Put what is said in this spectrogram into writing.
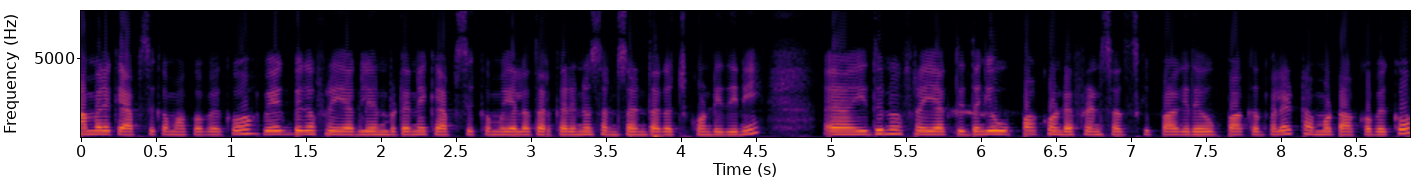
ಆಮೇಲೆ ಕ್ಯಾಪ್ಸಿಕಮ್ ಹಾಕೋಬೇಕು. ಬೇಗ ಬೇಗ ಫ್ರೈ ಆಗಲಿ ಅಂದ್ಬಿಟ್ಟೇ ಕ್ಯಾಪ್ಸಿಕಮ್ ಎಲ್ಲ ತರಕಾರಿನೂ ಸಣ್ಣ ಸಣ್ಣದಾಗಿ ಹಚ್ಕೊಂಡಿದ್ದೀನಿ ಇದನ್ನು ಫ್ರೈ ಆಗ್ತಿದ್ದಂಗೆ ಉಪ್ಪು ಹಾಕೊಂಡೆ ಫ್ರೆಂಡ್ಸ್ ಅದು ಸ್ಕಿಪ್ ಆಗಿದೆ. ಉಪ್ಪು ಹಾಕಿದ್ಮೇಲೆ ಟೊಮೊಟೊ ಹಾಕೋಬೇಕು.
